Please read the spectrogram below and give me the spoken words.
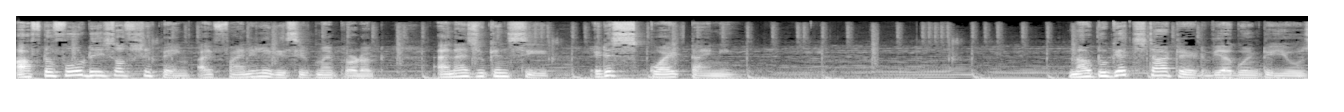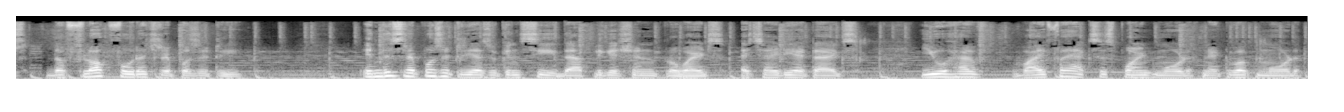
After 4 days of shipping, I finally received my product and as you can see, it is quite tiny. Now to get started, we are going to use the Flock4h repository. In this repository, as you can see, the application provides HID attacks. You have Wi-Fi access point mode, network mode.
